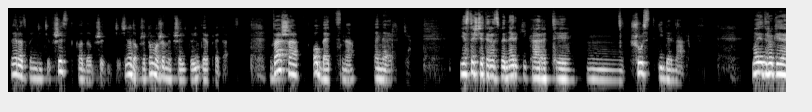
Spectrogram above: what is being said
teraz będziecie wszystko dobrze widzieć. No dobrze, to możemy przejść do interpretacji. Wasza obecna energia. Jesteście teraz w energii karty mm, szóstki denarów. Moje drogie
